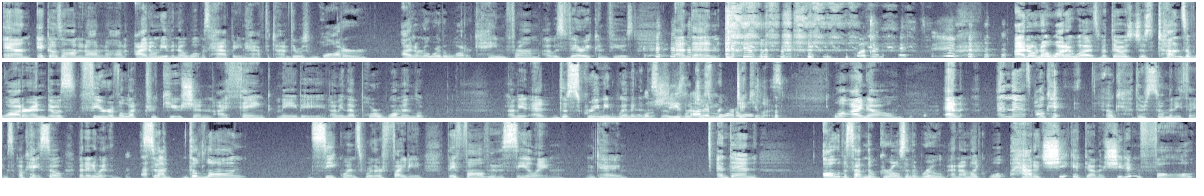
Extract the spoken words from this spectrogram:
and it goes on and on and on. I don't even know what was happening half the time. There was water. I don't know where the water came from. I was very confused, and then. wasn't it? I don't know what it was, but there was just tons of water and there was fear of electrocution, I think, maybe. I mean, that poor woman looked. I mean, and the screaming women in Well, this movie were just immortal. ridiculous. well, I know. And and that's okay. Okay, there's so many things. Okay, so but anyway, so the, the long sequence where they're fighting, they fall through the ceiling, okay? And then all of a sudden the girl's in the room and i'm like well how did she get down there? She didn't fall.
